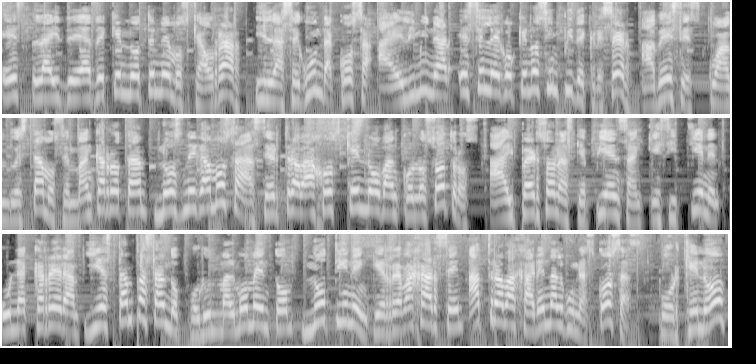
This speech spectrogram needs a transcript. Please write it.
es la idea de que no tenemos que ahorrar y la segunda cosa a eliminar es el ego que nos impide crecer. A veces cuando estamos en bancarrota nos negamos a hacer trabajos que no van con nosotros. Hay personas que piensan que si tienen una carrera y están pasando por un mal momento no tienen que rebajarse a trabajar en algunas cosas. ¿Por qué no?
